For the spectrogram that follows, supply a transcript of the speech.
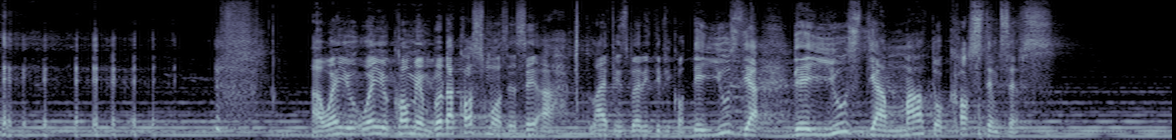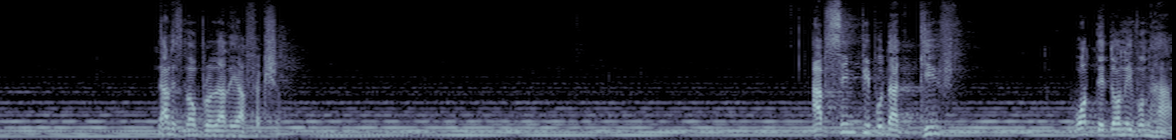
and when you when you come in, brother Cosmos, they say, ah, life is very difficult. They use their they use their mouth to curse themselves. That is not brotherly affection. I've seen people that give what they don't even have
